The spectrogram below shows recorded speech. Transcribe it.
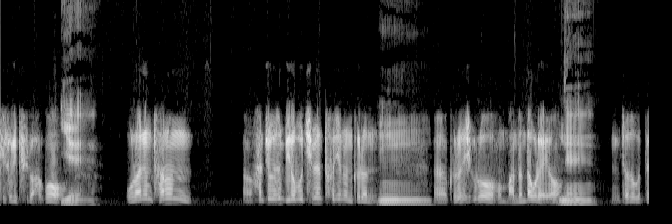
기술이 필요하고 예. 우라늄 탄은 어, 한쪽에서 밀어붙이면 터지는 그런 음. 어, 그런 식으로 만든다고 그래요. 네. 음, 저도 그때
